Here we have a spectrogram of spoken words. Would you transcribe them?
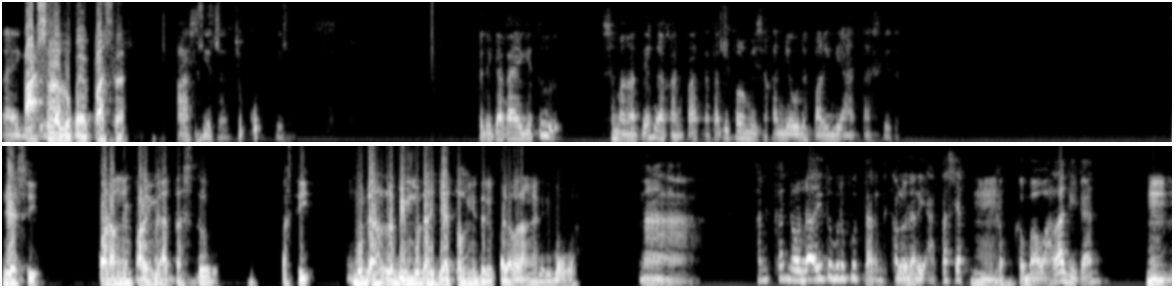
kayak gitu, pas lah pokoknya pas lah. Pas gitu cukup gitu. Ketika kayak gitu semangat dia nggak akan patah. Tapi kalau misalkan dia udah paling di atas gitu. Iya sih. Orang yang paling di atas tuh pasti mudah lebih mudah jatuhnya daripada orang yang ada di bawah. Nah kan kan roda itu berputar. Kalau dari atas ya hmm. ke, ke bawah lagi kan hmm.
